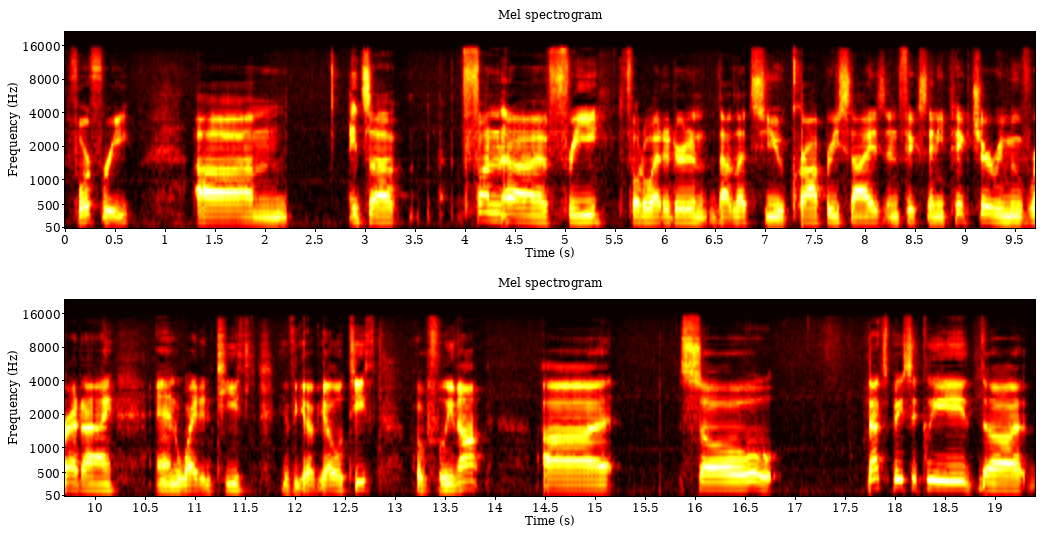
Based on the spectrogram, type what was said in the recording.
for free. Um, it's a fun, uh, free photo editor that lets you crop, resize, and fix any picture, remove red eye, and whiten teeth if you have yellow teeth. Hopefully not. Uh, so that's basically the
